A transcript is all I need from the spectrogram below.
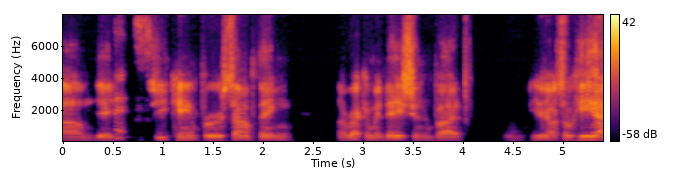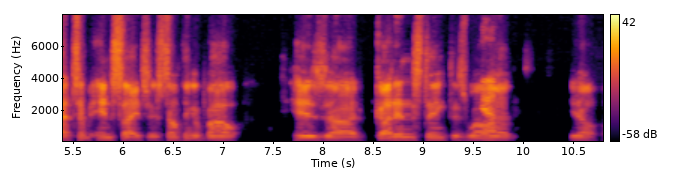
um yeah Thanks. she came for something a recommendation but you know, so he had some insights. There's something about his uh, gut instinct as well yeah. as, you know,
